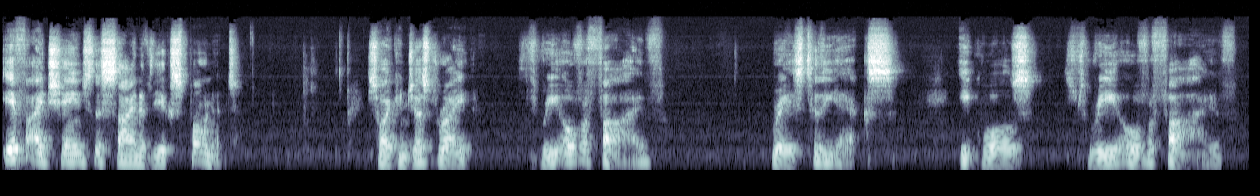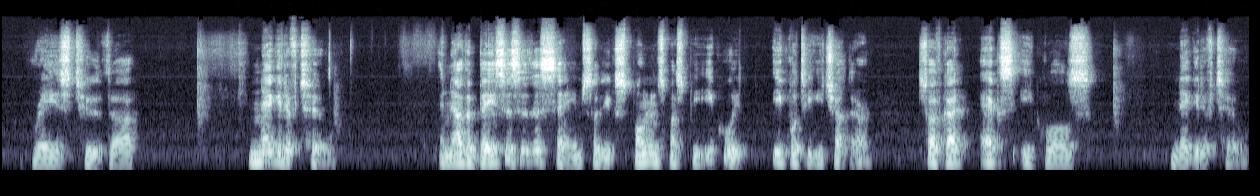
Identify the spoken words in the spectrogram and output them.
if I change the sign of the exponent. So I can just write 3 over 5 raised to the x equals 3 over 5 raised to the negative 2. And now the bases are the same, so the exponents must be equal, equal to each other. So I've got x equals negative 2.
